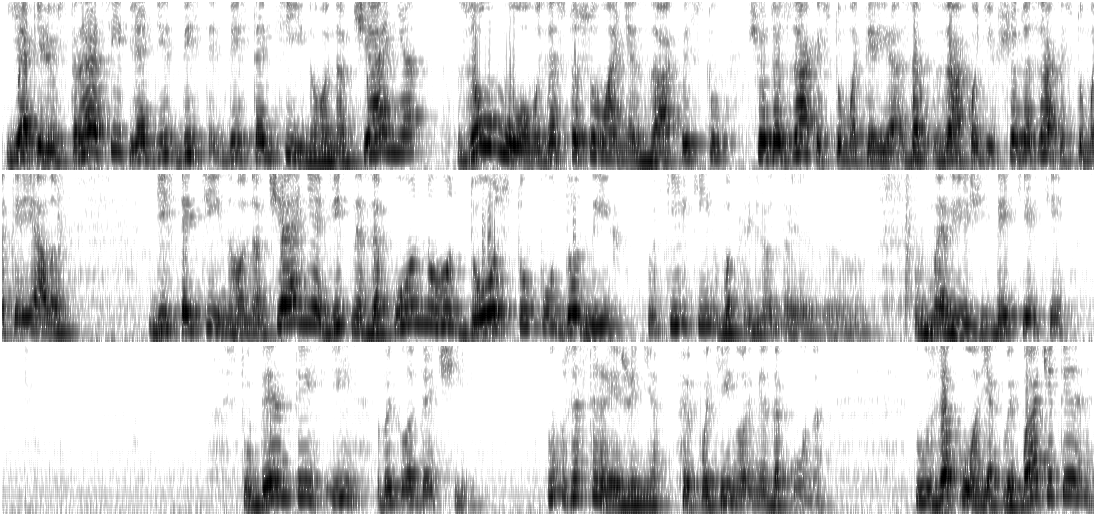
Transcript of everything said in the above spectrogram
як ілюстрації для дистанційного навчання за умови застосування захисту щодо захисту матеріа... заходів щодо захисту матеріалів дистанційного навчання від незаконного доступу до них. Ну, тільки в, определен... е, в мережі, де тільки студенти і викладачі. Ну, застереження по цій нормі закону. Ну, закон, як ви бачите,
